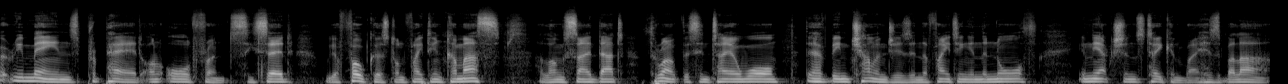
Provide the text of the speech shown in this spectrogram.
but remains prepared on all fronts. He said, We are focused on fighting Hamas. Alongside that, throughout this entire war, there have been challenges in the fighting in the north, in the actions taken by Hezbollah.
